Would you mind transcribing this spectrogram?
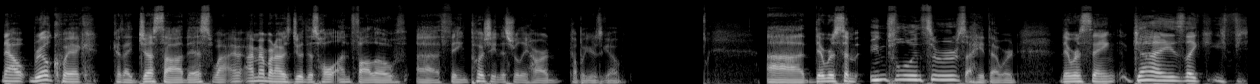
Now, real quick, because I just saw this. I, I, remember when I was doing this whole unfollow uh, thing, pushing this really hard a couple years ago. Uh, there were some influencers. I hate that word. They were saying, guys, like, if,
